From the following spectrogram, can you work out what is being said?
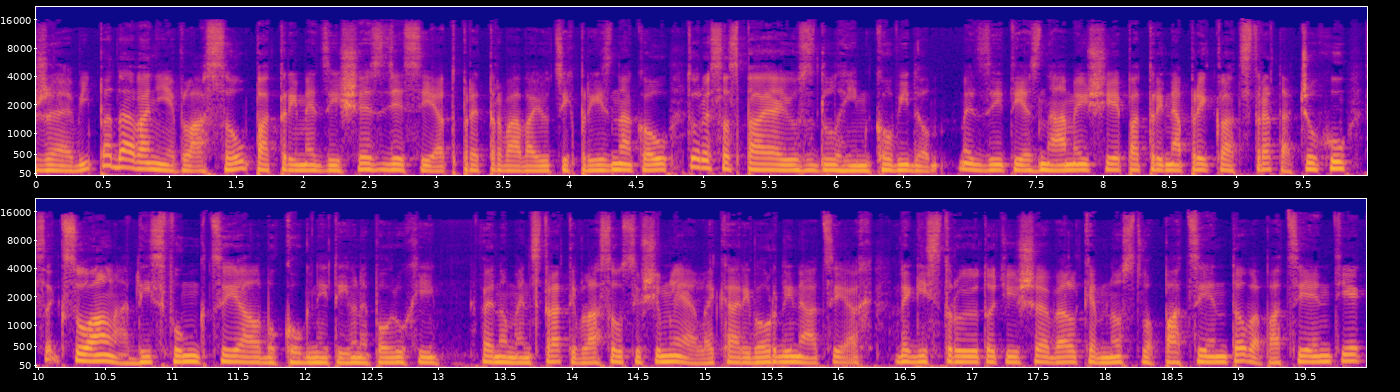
že vypadávanie vlasov patrí medzi 60 pretrvávajúcich príznakov, ktoré sa spájajú s dlhým covidom. Medzi tie známejšie patrí napríklad strata čuchu, sexuálna dysfunkcia alebo kognitívne poruchy. Fenomén straty vlasov si všimli aj lekári v ordináciách. Registrujú totiž veľké množstvo pacientov a pacientiek,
